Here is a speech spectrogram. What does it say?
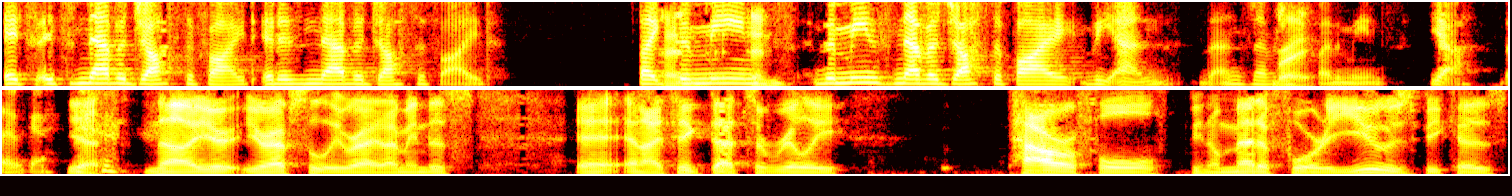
It's it's never justified. It is never justified. Like the And- and- means the means never justify the ends. The ends never Right. justify the means. Yeah there we go. Yes. No you're you're absolutely right. I mean this and i think that's a really powerful you know metaphor to use because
